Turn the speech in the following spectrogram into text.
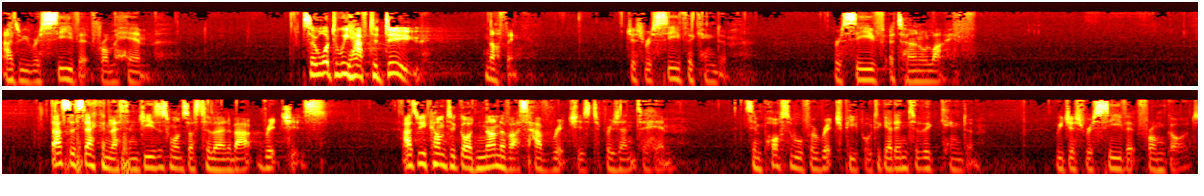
as we receive it from Him. So, what do we have to do? Nothing. Just receive the kingdom, receive eternal life. That's the second lesson Jesus wants us to learn about riches. As we come to God, none of us have riches to present to Him. It's impossible for rich people to get into the kingdom. We just receive it from God.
